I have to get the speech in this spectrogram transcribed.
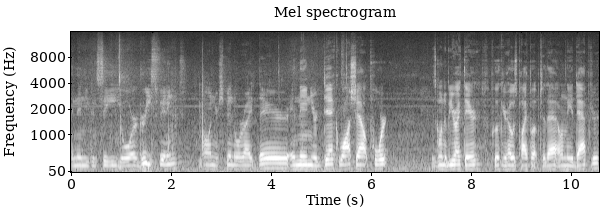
And then you can see your grease fittings on your spindle right there. And then your deck washout port is going to be right there. Hook your hose pipe up to that on the adapter.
